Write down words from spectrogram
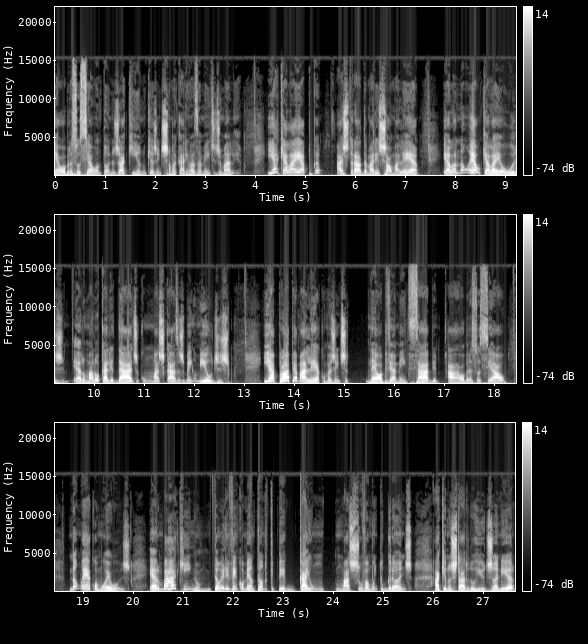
é a obra social Antônio de Aquino, que a gente chama carinhosamente de Malé. E aquela época, a estrada Marechal Malé ela não é o que ela é hoje. Era uma localidade com umas casas bem humildes. E a própria Malé, como a gente, né, obviamente sabe, a obra social não é como é hoje. Era um barraquinho. Então ele vem comentando que pegou, caiu um, uma chuva muito grande aqui no estado do Rio de Janeiro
